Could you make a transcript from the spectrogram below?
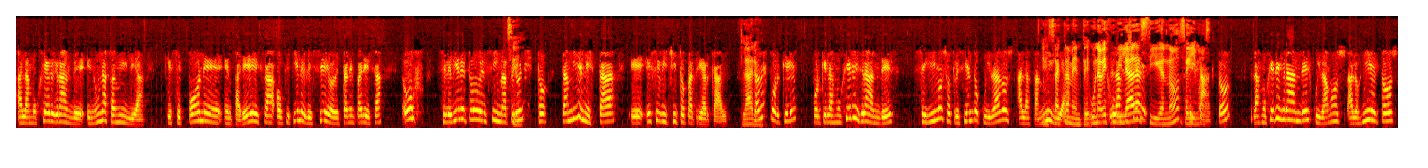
a la mujer grande en una familia que se pone en pareja o que tiene deseo de estar en pareja, uff, se le viene todo encima, pero en esto también está eh, ese bichito patriarcal. ¿Sabes por qué? Porque las mujeres grandes seguimos ofreciendo cuidados a la familia. Exactamente. Una vez jubiladas siguen, ¿no? Seguimos. Exacto. Las mujeres grandes cuidamos a los nietos,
